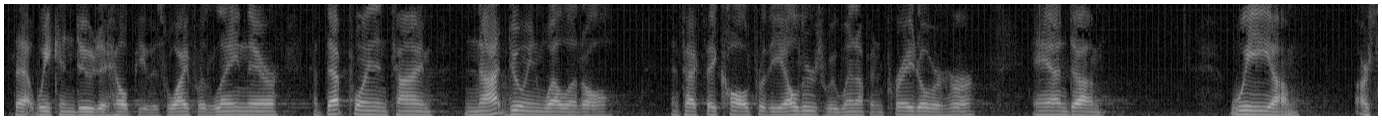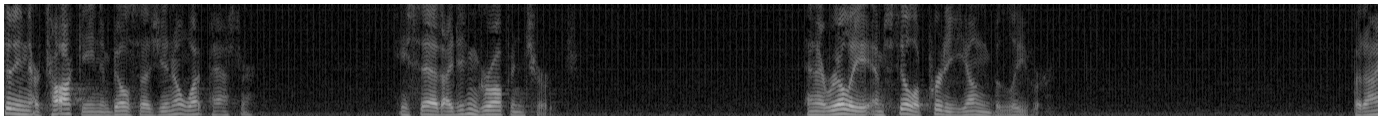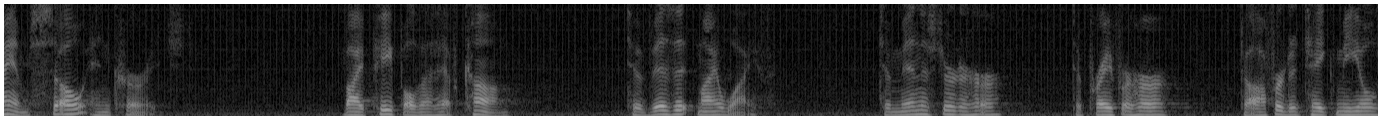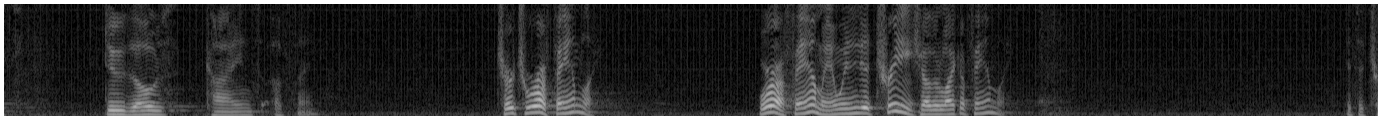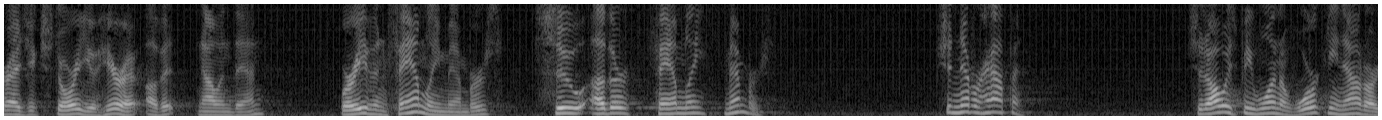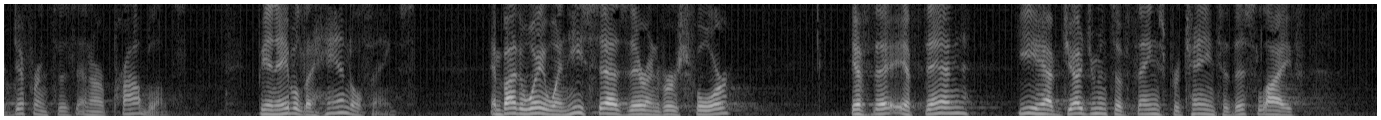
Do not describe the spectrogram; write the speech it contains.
that we can do to help you? His wife was laying there at that point in time, not doing well at all. In fact, they called for the elders. We went up and prayed over her. And um, we um, are sitting there talking, and Bill says, You know what, Pastor? He said, I didn't grow up in church. And I really am still a pretty young believer. But I am so encouraged by people that have come to visit my wife, to minister to her, to pray for her, to offer to take meals, do those kinds of things. Church, we're a family. We're a family, and we need to treat each other like a family. It's a tragic story. You hear of it now and then, where even family members sue other family members. Should never happen. Should always be one of working out our differences and our problems, being able to handle things. And by the way, when he says there in verse 4, if, the, if then ye have judgments of things pertaining to this life,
